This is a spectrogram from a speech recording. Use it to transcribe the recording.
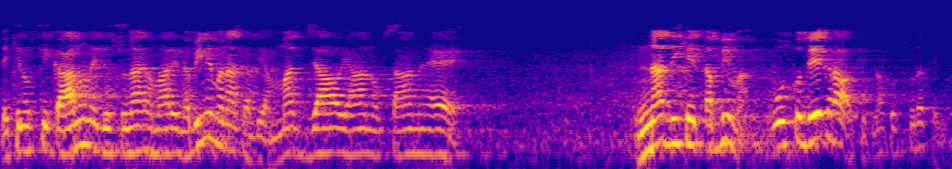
لیکن اس کے کانوں نے جو سنا ہے، ہمارے نبی نے منع کر دیا۔ مت جاؤ، یہاں نقصان ہے۔ نہ دکھے تب بھی مان وہ اس کو دیکھ رہا ہو، کتنا خوبصورت ہے یہ۔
